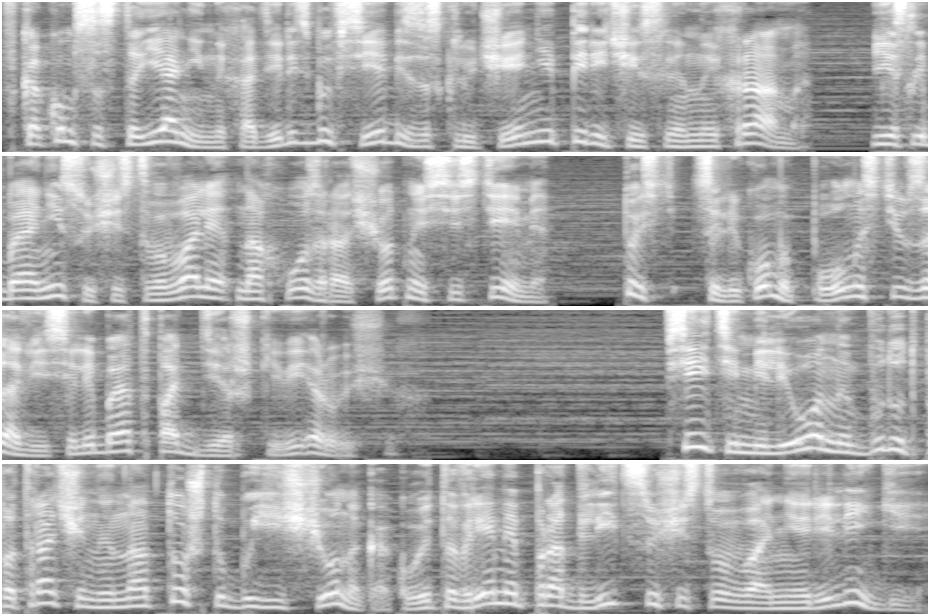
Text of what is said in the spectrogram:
в каком состоянии находились бы все без исключения перечисленные храмы, если бы они существовали на хозрасчетной системе, то есть целиком и полностью зависели бы от поддержки верующих. Все эти миллионы будут потрачены на то, чтобы еще на какое-то время продлить существование религии,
